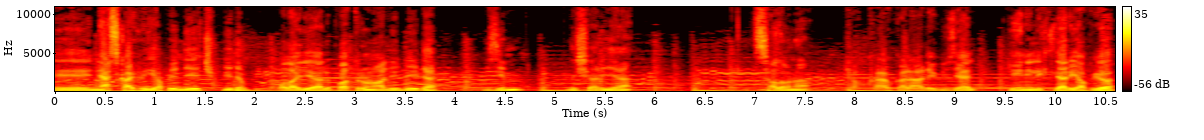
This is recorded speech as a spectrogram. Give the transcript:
e, Nescafe yapayım diye çıktıydım. Vallahi değerli patron Ali Bey de bizim dışarıya salona çok fevkalade güzel yenilikler yapıyor.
